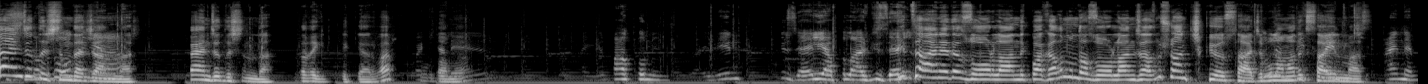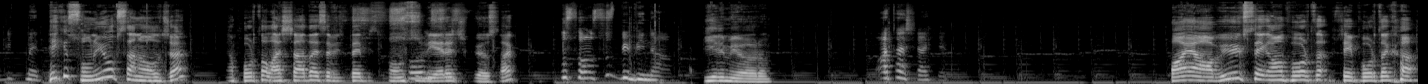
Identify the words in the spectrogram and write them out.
Bence Dışında dışında doğdun ya. canlar. Bence dışında. Burada da gidecek yer var. Burada Bakalım. mı? Hayır balkonuymuş evin. Güzel yapılar güzel. Bir tane de zorlandık. Bakalım bunda zorlanacağız mı? Şu an çıkıyor sadece. Bunun Bulamadık bitmedi sayılmaz. Aynen bitmedi. Peki sonu yoksa ne olacak? Yani portal aşağıdaysa biz de biz sonsuz, bir yere Sonsuz. çıkıyorsak. Bu sonsuz bir bina. mı? Bilmiyorum. At aşağı kendini. Bayağı bir yüksek ama porta şey portakal.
